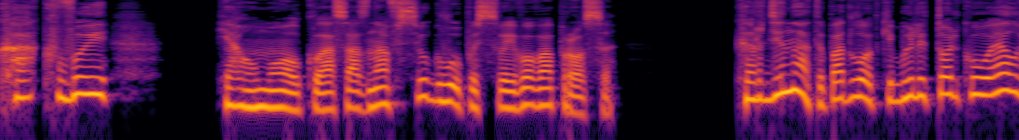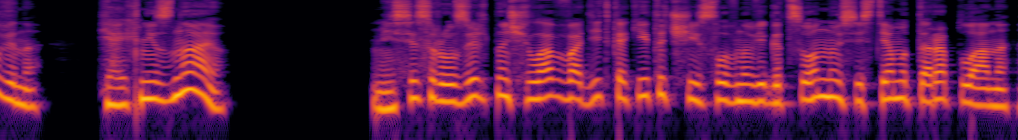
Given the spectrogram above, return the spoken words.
«Как вы...» Я умолкла, осознав всю глупость своего вопроса. «Координаты подлодки были только у Элвина. Я их не знаю». Миссис Рузвельт начала вводить какие-то числа в навигационную систему терраплана.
